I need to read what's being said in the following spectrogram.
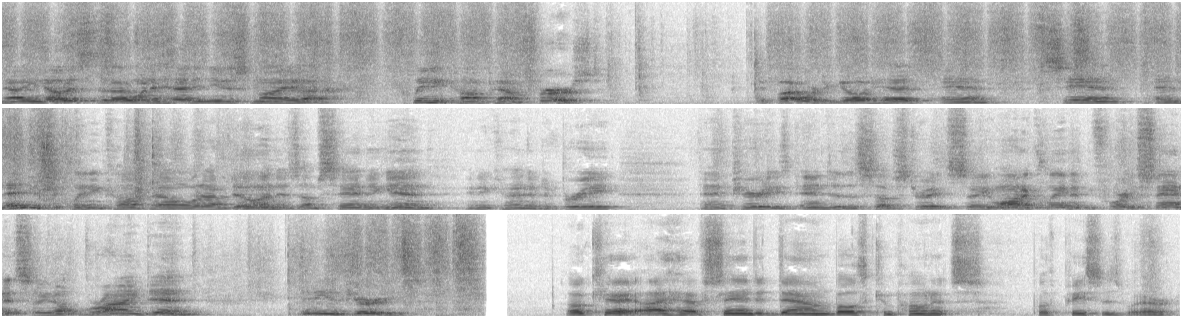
Now you notice that I went ahead and used my uh, cleaning compound first. If I were to go ahead and sand and then use the cleaning compound, what I'm doing is I'm sanding in any kind of debris and impurities into the substrate. So you want to clean it before you sand it so you don't grind in any impurities. Okay, I have sanded down both components, both pieces, whatever.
